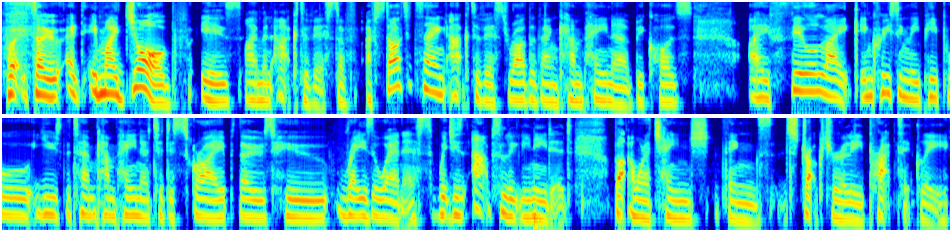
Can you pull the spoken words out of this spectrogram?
so, in my job is I'm an activist. I've I've started saying activist rather than campaigner because I feel like increasingly people use the term campaigner to describe those who raise awareness, which is absolutely needed. But I want to change things structurally, practically.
